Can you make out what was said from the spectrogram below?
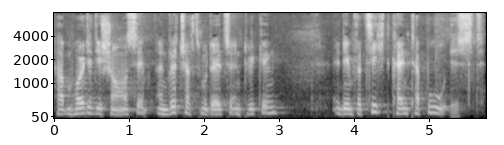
haben heute die Chance, ein Wirtschaftsmodell zu entwickeln, in dem Verzicht kein Tabu ist,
